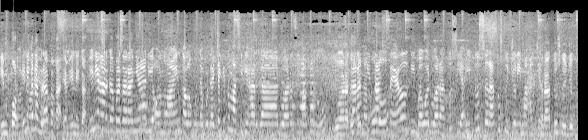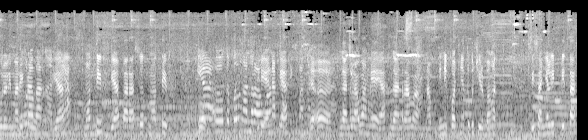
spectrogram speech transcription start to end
Import. Ini kena Korea. berapa, Kak? Yang ini, Kak? Ini harga pasarannya di online kalau bunda-bunda cek itu masih di harga 250. 250. Sekarang kita sell di bawah 200 yaitu 175 aja. 175.000 Murah banget, ya. Motif ya, parasut motif. Dia Tuh. eh, tebel nggak nerawang, Jadi enak ya. banget. Ya, eh, nggak Kecil nerawang dia ya, nggak nerawang. Nah, ini pouchnya tuh kecil banget. Bisa nyelip di tas.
